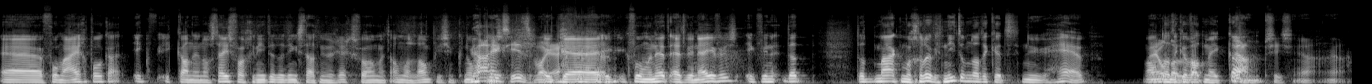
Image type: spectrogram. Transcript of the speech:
Eh, voor mijn eigen podcast. Ik, ik kan er nog steeds van genieten. Dat ding staat nu rechts voor me met allemaal lampjes en knopjes. Ja, ik zie het. Mooi, ik, hè? eh, ik, ik voel me net Edwin Evers. Ik vind dat, dat maakt me gelukkig. Niet omdat ik het nu heb, maar Nee, omdat ik er wat mee kan. Ja, precies. Ja, ja.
